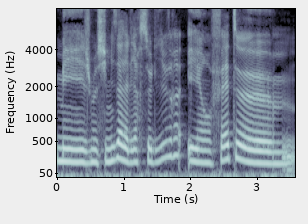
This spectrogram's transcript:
mais je me suis mise à lire ce livre et en fait euh,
